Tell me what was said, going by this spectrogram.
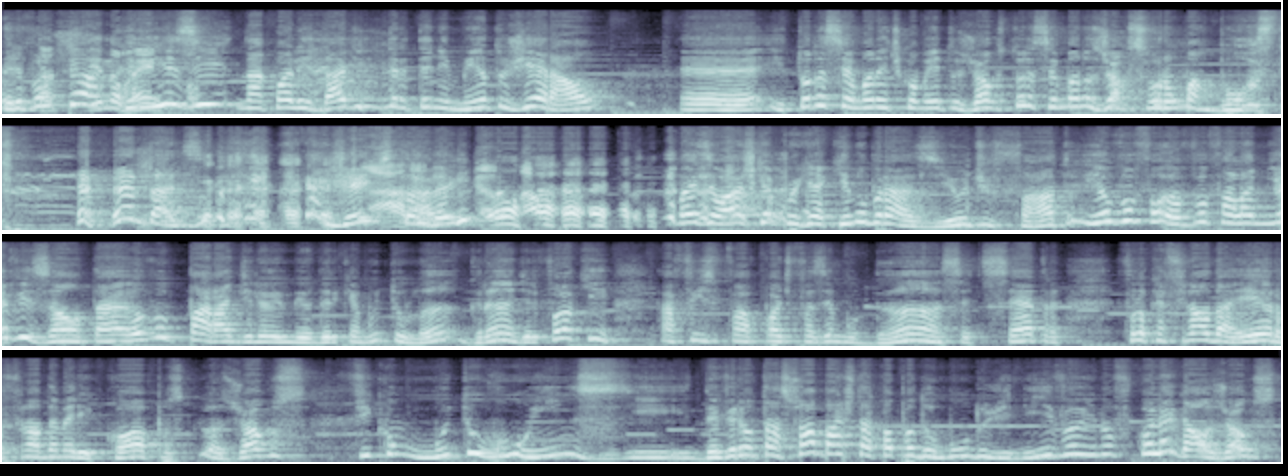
Ele falou que tem uma o handball. crise na qualidade de entretenimento geral. É, e toda semana a gente comenta os jogos, toda semana os jogos foram uma bosta. É é A gente também. Mas eu acho que é porque aqui no Brasil, de fato, e eu vou, eu vou falar a minha visão, tá? Eu vou parar de ler o e-mail dele, que é muito grande. Ele falou que a FIFA pode fazer mudança, etc. Falou que a final da Euro, final da Americopa, os, os jogos ficam muito ruins e deveriam estar só abaixo da Copa do Mundo de nível e não ficou legal. Os jogos,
